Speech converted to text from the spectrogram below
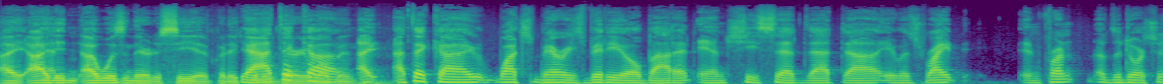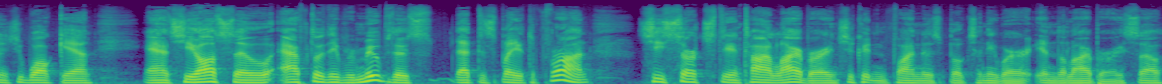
I, I didn't I wasn't there to see it, but it yeah, could I have very think well uh, been. I, I think I watched Mary's video about it, and she said that uh, it was right in front of the door as soon as you walk in. And she also, after they removed those that display at the front, she searched the entire library and she couldn't find those books anywhere in the library. So,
